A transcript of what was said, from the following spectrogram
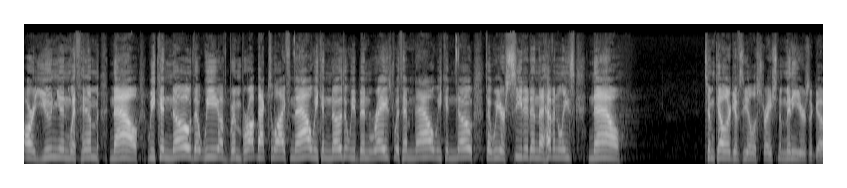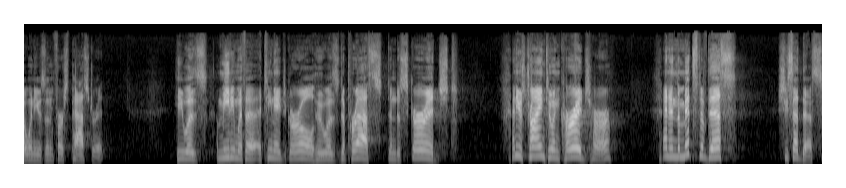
our union with Him now. We can know that we have been brought back to life now. We can know that we've been raised with Him now. We can know that we are seated in the heavenlies now. Tim Keller gives the illustration of many years ago when he was in First Pastorate. He was meeting with a, a teenage girl who was depressed and discouraged. And he was trying to encourage her. And in the midst of this, she said this.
